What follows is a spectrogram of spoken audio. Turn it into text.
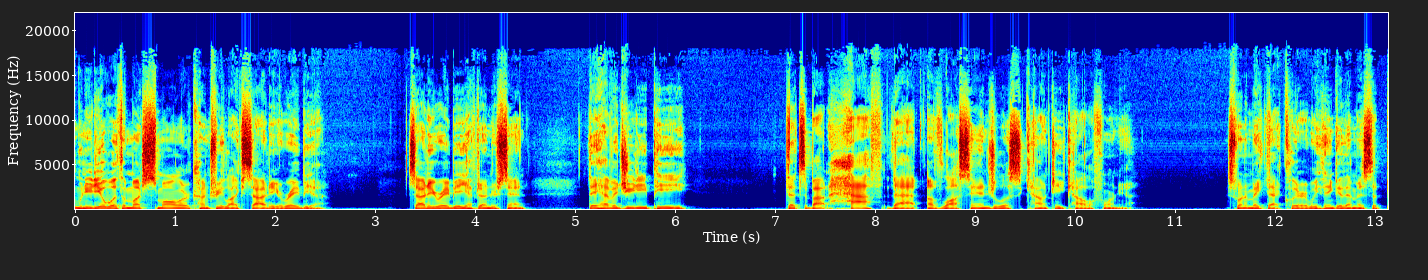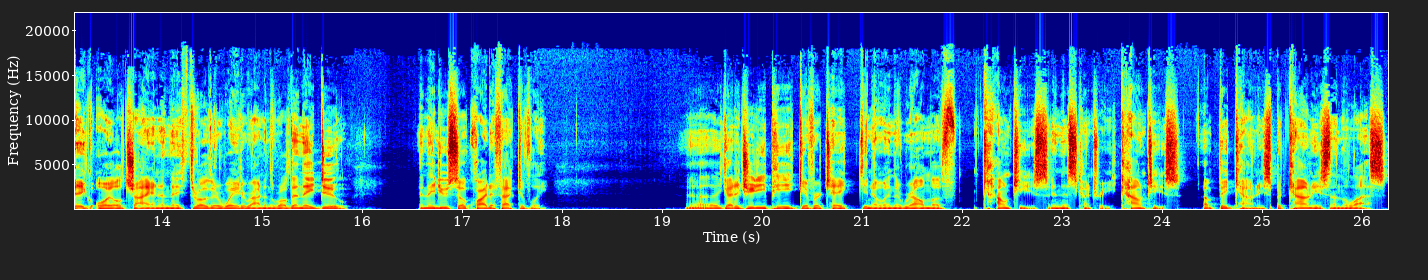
when you deal with a much smaller country like Saudi Arabia, Saudi Arabia, you have to understand, they have a GDP that's about half that of Los Angeles County, California. Just want to make that clear. We think of them as the big oil giant and they throw their weight around in the world, and they do. And they do so quite effectively. Uh, they got a GDP, give or take, you know, in the realm of counties in this country. Counties, not big counties, but counties nonetheless.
